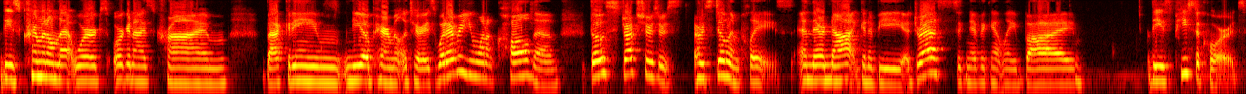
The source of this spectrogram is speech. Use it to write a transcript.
these criminal networks, organized crime, BACRIM, neo paramilitaries, whatever you want to call them, those structures are, are still in place and they're not going to be addressed significantly by these peace accords.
